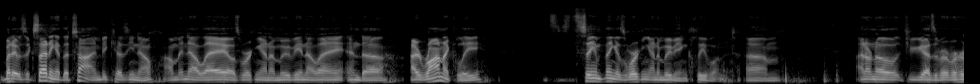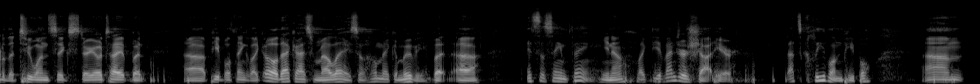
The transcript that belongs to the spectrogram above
but it was exciting at the time because you know I'm in LA. I was working on a movie in LA, and uh, ironically, same thing as working on a movie in Cleveland. Um, I don't know if you guys have ever heard of the 216 stereotype, but uh, people think like, oh, that guy's from LA, so he'll make a movie. But uh, it's the same thing, you know? Like the Avengers shot here. That's Cleveland, people. Um,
